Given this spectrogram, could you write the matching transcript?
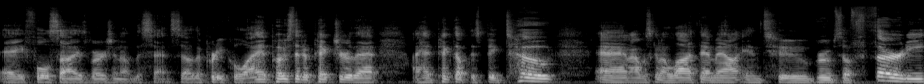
a full-size version of the scent. So they're pretty cool. I had posted a picture that I had picked up this big tote and I was gonna lot them out into groups of 30.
